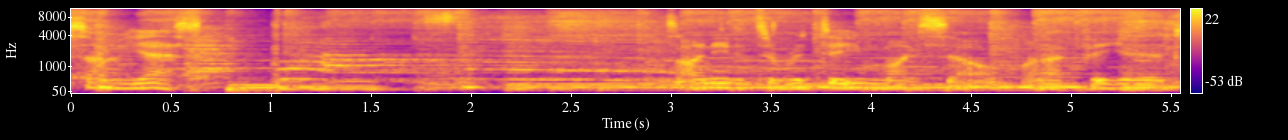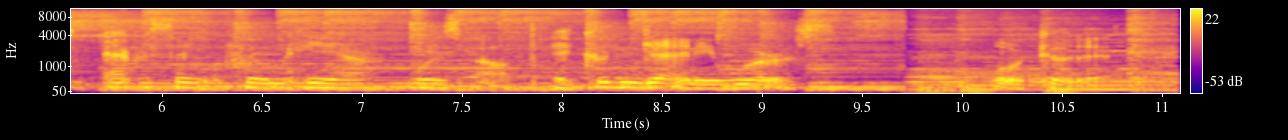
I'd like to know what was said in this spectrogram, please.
So, yes, I needed to redeem myself, and I figured everything from here was up. It couldn't get any worse, or could it?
